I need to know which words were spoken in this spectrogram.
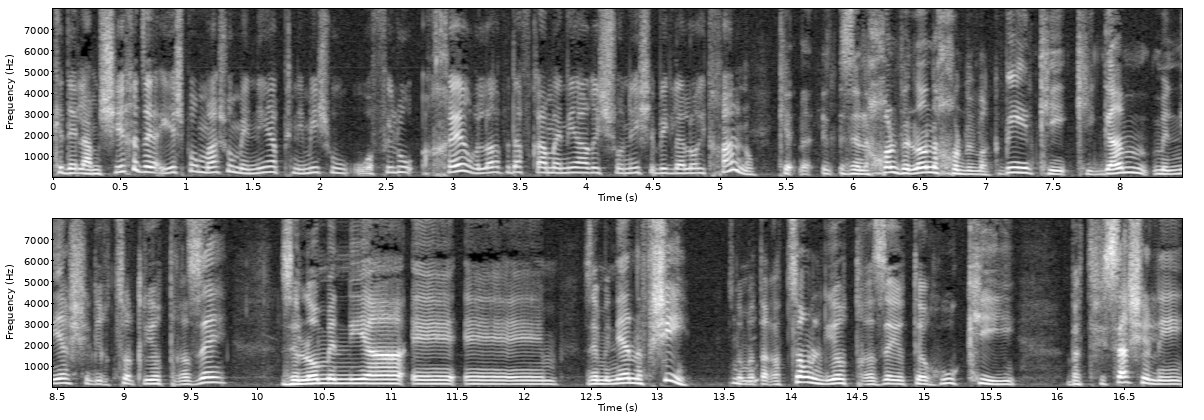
כדי להמשיך את זה, יש פה משהו מניע פנימי שהוא אפילו אחר, ולא דווקא המניע הראשוני שבגללו התחלנו. כן, זה נכון ולא נכון במקביל, כי, כי גם מניע של לרצות להיות רזה, זה לא מניע, אה, אה, זה מניע נפשי. זאת אומרת, הרצון להיות רזה יותר הוא כי... בתפיסה שלי,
